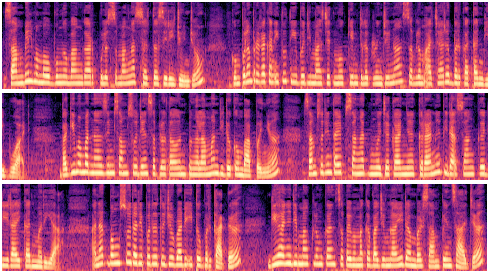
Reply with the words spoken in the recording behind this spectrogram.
sambil membawa bunga banggar, pulut semangat serta siri junjung, kumpulan peradakan itu tiba di Masjid Mukim Teluk Renjuna sebelum acara berkatan dibuat. Bagi Muhammad Nazim Samsudin 10 tahun pengalaman didukung bapanya, Samsudin Taib sangat mengujakannya kerana tidak sangka diraikan meriah. Anak bongsu daripada tujuh beradik itu berkata, dia hanya dimaklumkan supaya memakai baju Melayu dan bersampin saja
